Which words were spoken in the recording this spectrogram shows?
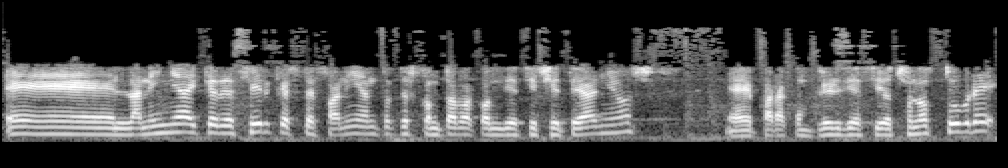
Eh, la niña hay que decir que Estefanía entonces contaba con 17 años, eh, para cumplir 18 en octubre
